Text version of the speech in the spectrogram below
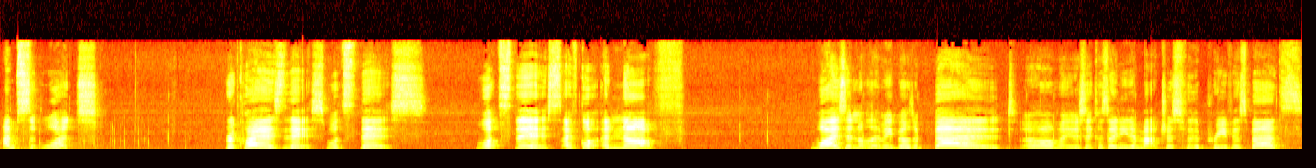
I'm so- what? Requires this. What's this? What's this? I've got enough. Why is it not letting me build a bed? Oh my, is it because I need a mattress for the previous beds?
